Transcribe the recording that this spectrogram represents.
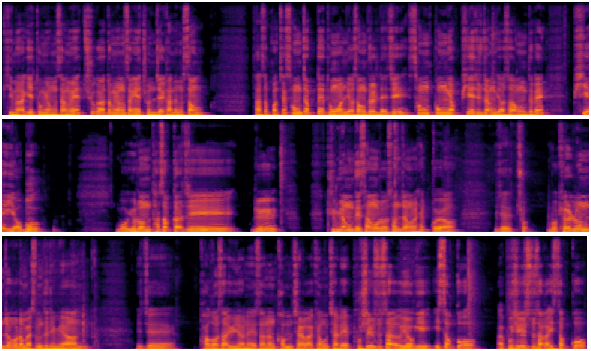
김학의 동영상의 추가 동영상의 존재 가능성. 다섯 번째 성접대 동원 여성들 내지 성폭력 피해 주장 여성들의 피해 여부. 뭐 요런 다섯 가지를 규명 대상으로 선정을 했고요. 이제 조- 뭐 결론적으로 말씀드리면 이제 과거사위원회에서는 검찰과 경찰의 부실 수사 의혹이 있었고 아, 부실 수사가 있었고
